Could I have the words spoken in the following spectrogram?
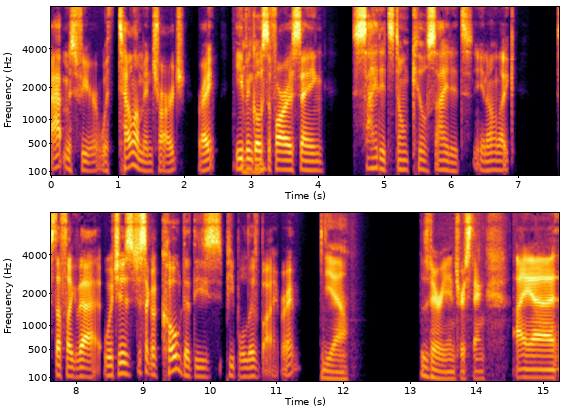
atmosphere with Tellum in charge, right? He even mm-hmm. goes so far as saying, "Sighteds don't kill sighteds," you know, like stuff like that, which is just like a code that these people live by, right? Yeah, it was very interesting. I uh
